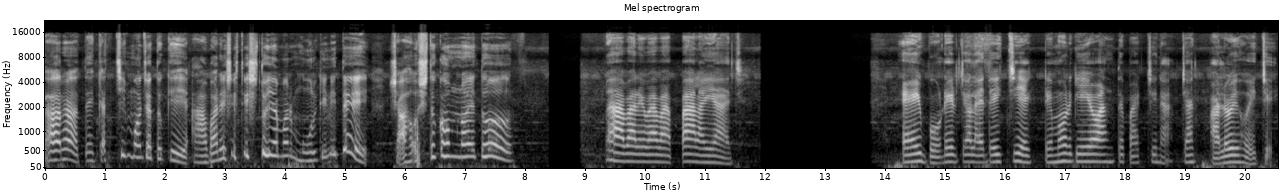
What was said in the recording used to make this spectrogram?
তারা, দেখাচ্ছি মজা তোকে। আবার এসেছিস তুই আমার মুরগি নিতে? সাহস তো কম নয় তোর। বাবা রে বাবা, পালাই আজ। এই বোর্ডের চালায় দেখছি একটি মুরগিও আনতে পারছি না। যাক, ভালোই হয়েছে।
